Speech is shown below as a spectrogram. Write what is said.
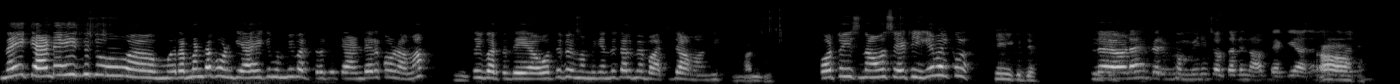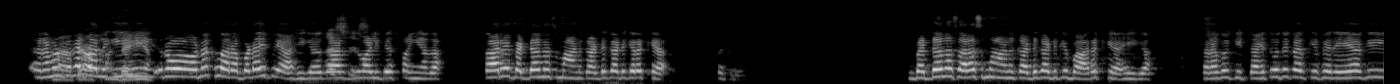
ਨਹੀਂ ਕਹਿੰਦੇ ਸੀ ਵੀ ਤੂੰ ਅਮ, ਰਮਨ ਦਾ ਫੋਨ ਗਿਆ ਸੀ ਕਿ ਮੰਮੀ ਵਰਤ ਕਹਿੰਦੇ ਰਖਾਉਣਾ ਵਾ ਤੁਸੀਂ ਵਰਤਦੇ ਆਓ ਤੇ ਫਿਰ ਮੰਮੀ ਕਹਿੰਦੇ ਚੱਲ ਮੈਂ ਬਾਅਦ ਚ ਜਾਵਾਂਗੀ। ਹਾਂਜੀ। ਹੋਰ ਤੁਸੀਂ ਸੁਣਾਓ ਸੇ ਠੀਕ ਹੈ ਬਿਲਕੁਲ? ਠੀਕ ਜੇ। ਲੈ ਆਉਣਾ ਹੈ ਫਿਰ ਮੰਮੀ ਨੇ ਚੱਲ ਤੁਹਾਡੇ ਨਾਲ ਬਹਿ ਕੇ ਆ ਜਾਣਾ ਆਹ। ਰਮਨ ਪਤਾ ਗੱਲ ਕੀ ਸੀ? ਰੋ ਨਾ ਖਲਾਰਾ ਬੜਾ ਹੀ ਪਿਆ ਸੀਗਾ ਘਰ ਦੀਵਾਲੀ ਦੇ ਸਫਾਈਆਂ ਦਾ। ਸਾਰੇ ਬੈੱਡਾਂ ਦਾ ਸਮਾਨ ਕੱਢ ਕੱਢ ਕੇ ਰੱਖਿਆ। ਬੈੱਡਾਂ ਦਾ ਸਾਰਾ ਸਮਾਨ ਕੱਢ ਕੱਢ ਕੇ ਬਾਹਰ ਰੱਖਿਆ ਸੀਗਾ। ਸਾਰਾ ਕੋਈ ਕੀਤਾ ਸੀ ਤੇ ਉਹਦੇ ਕਰਕੇ ਫਿਰ ਇਹ ਆ ਕਿ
